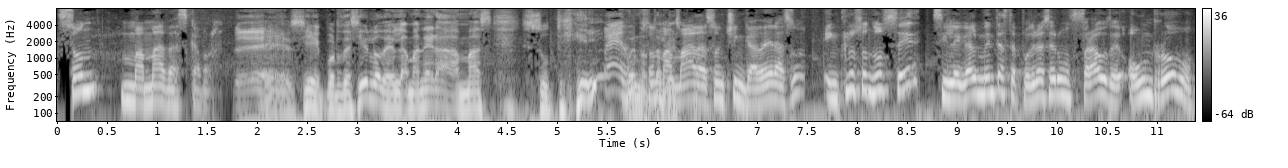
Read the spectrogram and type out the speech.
Son mamadas, cabrón. Eh, sí, por decirlo de la manera más sutil. Bueno, son vez- mamadas, son chingaderas. Incluso no sé si legalmente hasta podría ser un fraude o un robo.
